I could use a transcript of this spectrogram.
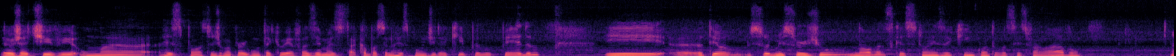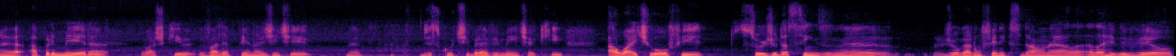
Eu já tive uma resposta de uma pergunta que eu ia fazer, mas acabou sendo respondida aqui pelo Pedro. E uh, eu tenho, isso me surgiu novas questões aqui enquanto vocês falavam. Uh, a primeira, eu acho que vale a pena a gente né, discutir brevemente aqui, a White Wolf surgiu das cinzas, né? Jogaram um Phoenix Down nela, ela reviveu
